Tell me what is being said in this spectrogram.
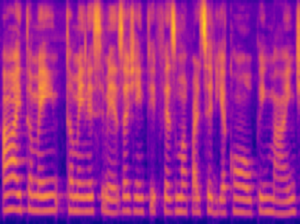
Ah, e também também nesse mês a gente fez uma parceria com a Open Mind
